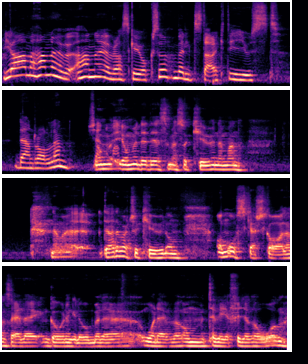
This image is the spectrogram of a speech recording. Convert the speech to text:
Ja, men han, han överraskar ju också väldigt starkt i just den rollen. Jo men, jo men det är det som är så kul när man... När man det hade varit så kul om, om Oscarsgalan så eller Golden Globe eller whatever om tre, fyra år.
